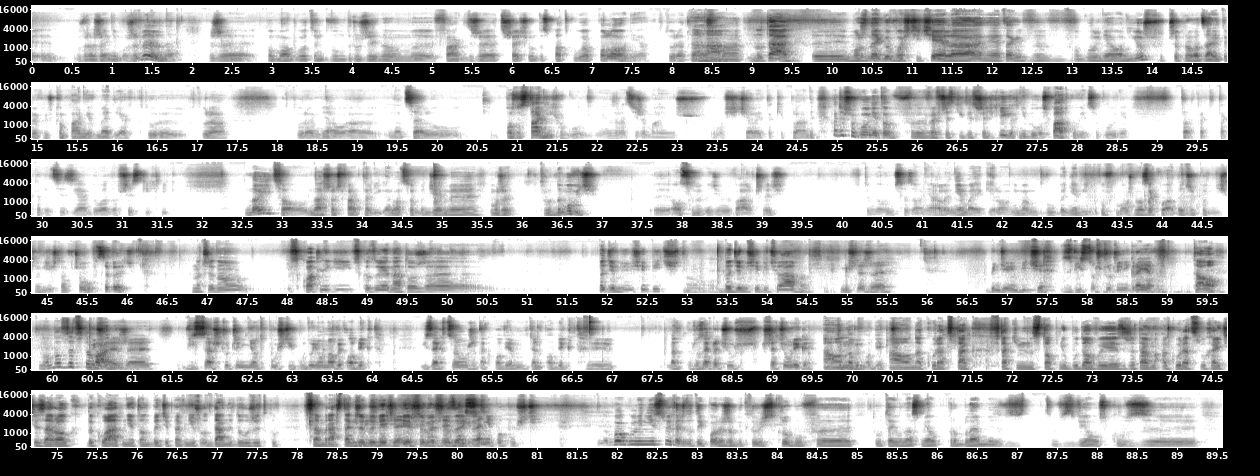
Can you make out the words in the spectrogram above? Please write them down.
wrażenie, może mylne, że pomogło tym dwóm drużynom y, fakt, że trzecią do spadku była Polonia, która teraz Aha, ma no tak. y, możnego właściciela, nie, tak w, w ogólnie oni już przeprowadzali tam jakąś kampanię w mediach, który, która, która miała na celu pozostanie ich ogólnie, nie, z racji, że mają już właściciela i takie plany. Chociaż ogólnie to w, we wszystkich tych trzecich ligach nie było spadku, więc ogólnie taka, taka decyzja była dla wszystkich lig. No i co? Nasza czwarta liga, no co, będziemy, może trudno mówić y, o co my będziemy walczyć w tym nowym sezonie, ale nie ma Jagiellonii, mamy dwóch Beniaminków, można zakładać, że powinniśmy gdzieś tam w czołówce być. Znaczy, no, skład ligi wskazuje na to, że będziemy się bić. No, będziemy się bić o awans. Myślę, że będziemy bić się z Wistą Szczuczyn i Grajewem. Ta o, no, no zdecydowanie. Myślę, że Wista Szczuczyn nie odpuści. Budują nowy obiekt i zechcą, że tak powiem, ten obiekt y, na- rozegrać już trzecią ligę A w tym on- nowym obiekcie. A on akurat tak w takim stopniu budowy jest, że tam akurat słuchajcie za rok dokładnie to on będzie pewnie już oddany do użytku w sam raz, tak żeby Myślę, wiecie że- pierwszy mecz że rozegrać. Wista nie popuści. No bo ogólnie nie słychać do tej pory, żeby któryś z klubów e, tutaj u nas miał problemy w, w związku z e,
